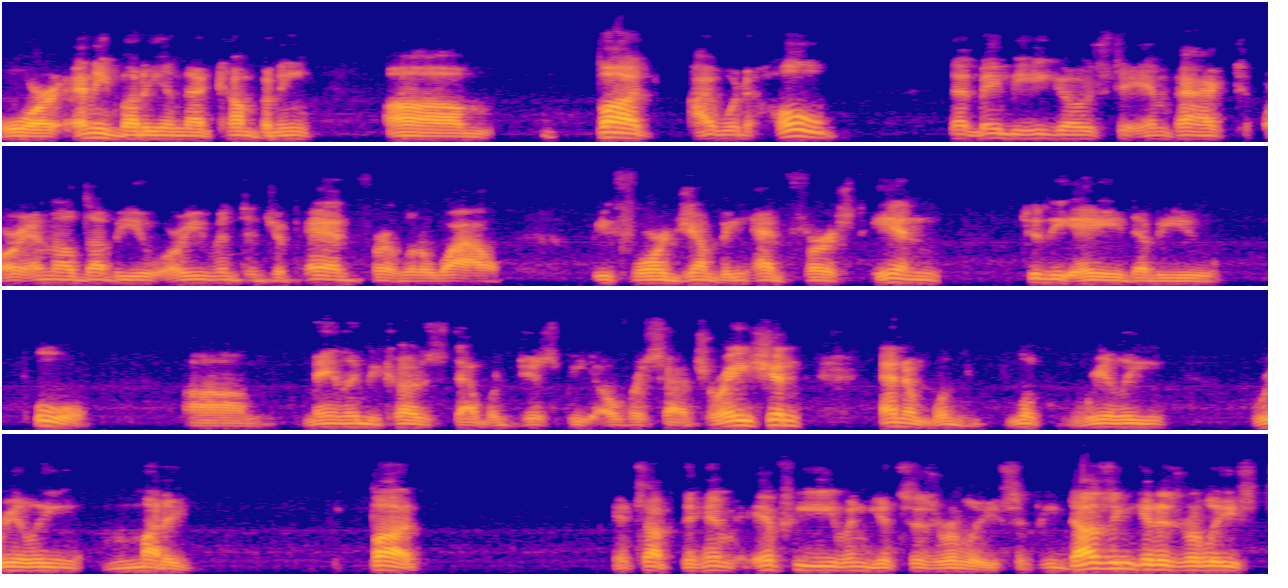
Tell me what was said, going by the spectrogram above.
or anybody in that company. Um, but I would hope that maybe he goes to Impact or MLW or even to Japan for a little while before jumping headfirst in to the AEW pool. Um, mainly because that would just be oversaturation and it would look really, really muddy. But it's up to him if he even gets his release. If he doesn't get his release,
